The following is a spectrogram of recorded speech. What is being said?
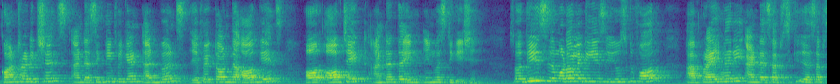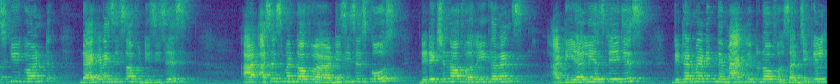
contradictions and a significant adverse effect on the organs or object under the in investigation. So this modality is used for uh, primary and uh, subsequ- subsequent diagnosis of diseases, assessment of uh, diseases course, detection of recurrence at earlier stages, determining the magnitude of surgical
